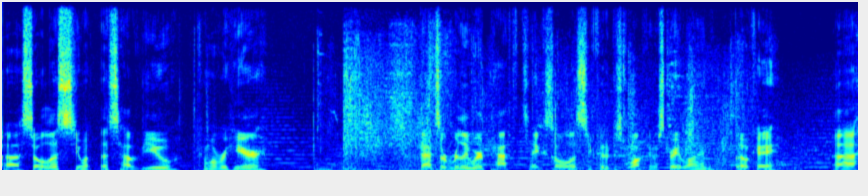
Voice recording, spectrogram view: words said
Uh, Solas, you want? Let's have you come over here. That's a really weird path to take, Solas. You could have just walked in a straight line, but okay. Uh,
